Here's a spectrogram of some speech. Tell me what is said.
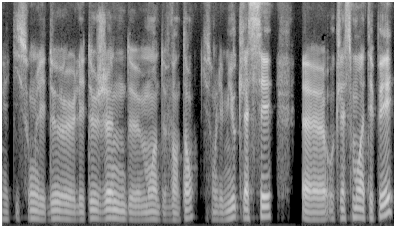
Et qui sont les deux, les deux jeunes de moins de 20 ans, qui sont les mieux classés euh, au classement ATP.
